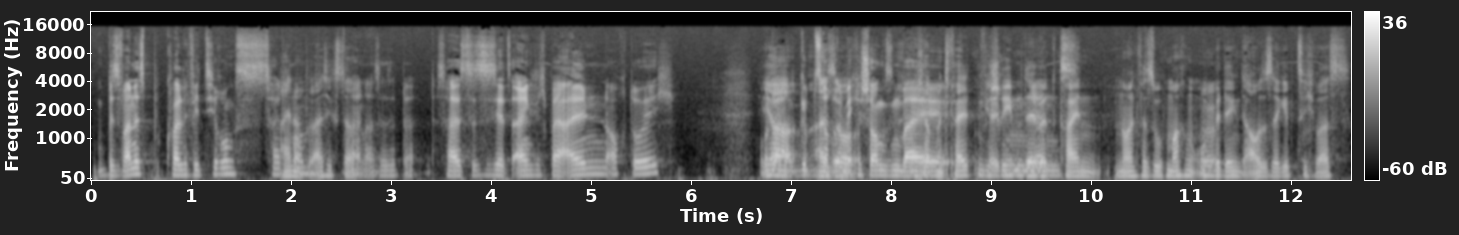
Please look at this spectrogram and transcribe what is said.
Bis wann ist Qualifizierungszeitraum? 31.. 31.07.. Das heißt, es ist jetzt eigentlich bei allen auch durch? Oder Ja, gibt es also, noch irgendwelche Chancen bei. ich habe mit Felten geschrieben, der wird keinen neuen Versuch machen, unbedingt, außer es ergibt sich was.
